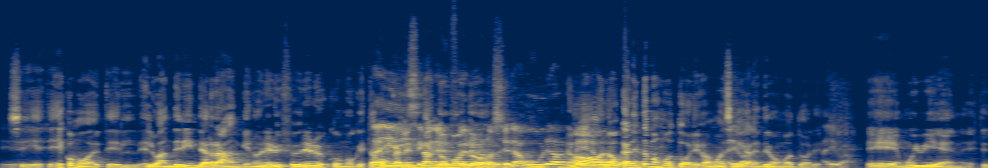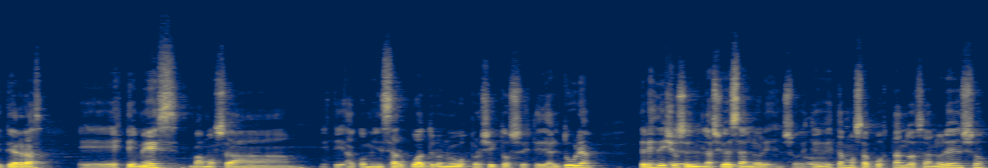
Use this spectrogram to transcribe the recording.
eh, sí, este, es como este, el, banderín de arranque, ¿no? Enero y febrero es como que estamos calentando motores. No se labura, no, no, calentamos motores, vamos a decir que calentemos motores. Ahí va. Eh, muy bien, este, Terras eh, este mes vamos este, a, comenzar cuatro nuevos proyectos este, de altura, tres de ellos en la ciudad de San Lorenzo. Este, estamos apostando a San Lorenzo,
